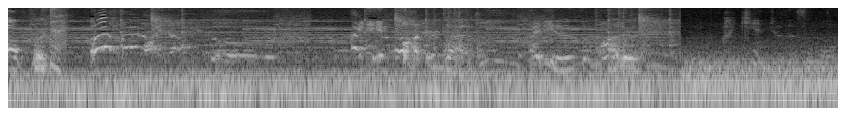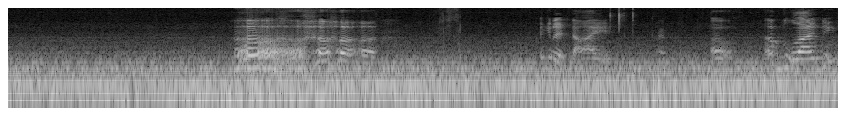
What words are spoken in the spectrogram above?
Oh, frick. Oh! I need water, Dad. I needed some water. I can't do this alone. Gonna die. Oh, a blinding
